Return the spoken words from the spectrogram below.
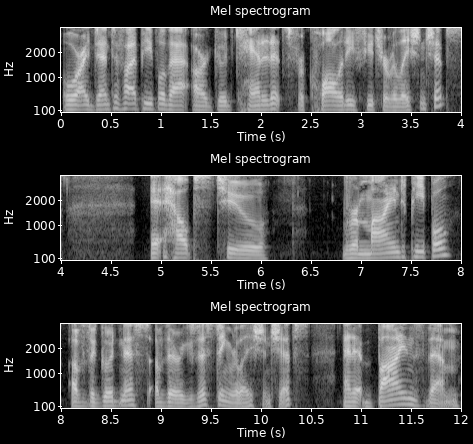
or identify people that are good candidates for quality future relationships. It helps to remind people of the goodness of their existing relationships and it binds them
